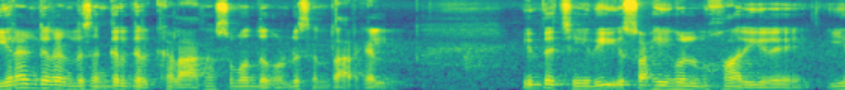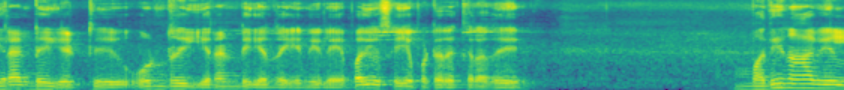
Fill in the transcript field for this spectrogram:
இரண்டிரண்டு செங்கற்கற்களாக சுமந்து கொண்டு சென்றார்கள். இந்த செய்தி சஹிஹுல் புகாரியிலே இரண்டு எட்டு ஒன்று இரண்டு என்ற எண்ணிலே பதிவு செய்யப்பட்டிருக்கிறது. மதினாவில்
